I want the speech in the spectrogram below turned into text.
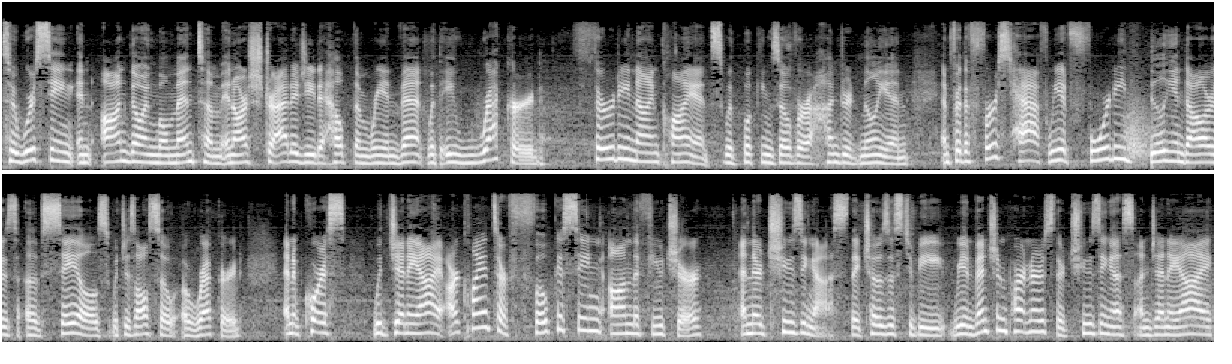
so we're seeing an ongoing momentum in our strategy to help them reinvent with a record 39 clients with bookings over 100 million. And for the first half, we had $40 billion of sales, which is also a record. And of course, with Gen AI, our clients are focusing on the future and they're choosing us. They chose us to be reinvention partners. They're choosing us on Gen AI.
